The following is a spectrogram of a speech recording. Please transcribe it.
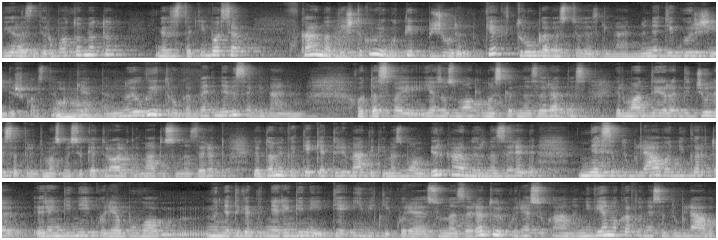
vyras dirbo tuo metu statybose. Kana, tai iš tikrųjų, jeigu taip žiūrint, kiek trunka vestuvės gyvenime, net jeigu ir žydiškos ten, mhm. kiek ten, nu ilgai trunka, bet ne visą gyvenimą. O tas va, Jėzaus mokymas, kad Nazaretas, ir man tai yra didžiulis atradimas, mes jau 14 metų su Nazaretu, ir įdomi, kad tie 4 metai, kai mes buvom ir Kanu, ir Nazarete, nesidubliavo nei karto renginiai, kurie buvo, nu ne tik, kad ne renginiai, tie įvykiai, kurie su Nazaretu ir kurie su Kanu, nei vieno karto nesidubliavo.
